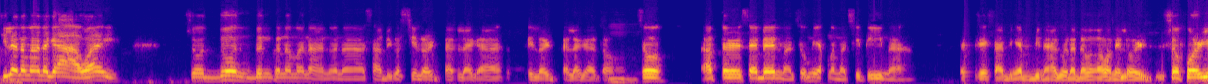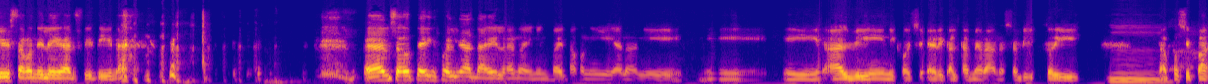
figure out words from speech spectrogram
sila naman nag-aaway. So, doon, doon ko naman ano, na sabi ko, si Lord talaga, si Lord talaga to. Mm. So, after seven months, umiyak naman si Tina. Kasi sabi niya, binago na daw ako ni Lord. So, four years ako nilayhan si Tina. I'm so thankful nga dahil ano, in-invite ako ni ano ni ni, ni Alvin, ni Coach Eric Altamirano sa Victory. Mm. Tapos si pa,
